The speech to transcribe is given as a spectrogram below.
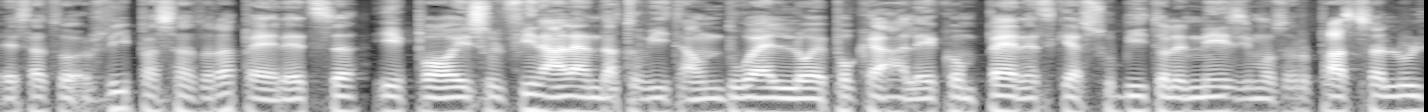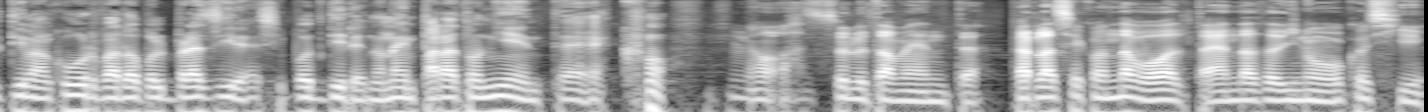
è stato ripassato da Perez e poi sul finale è andato vita un duello epocale con Perez che ha subito l'ennesimo sorpasso all'ultima curva dopo il Brasile, si può dire non ha imparato niente, ecco. No, assolutamente. Per la seconda volta è andata di nuovo così.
